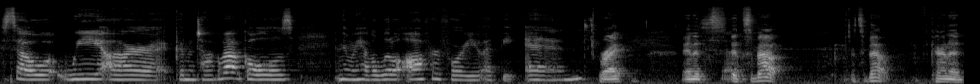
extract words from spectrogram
So, we are going to talk about goals and then we have a little offer for you at the end. Right, and it's So- it's about it's about kind of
